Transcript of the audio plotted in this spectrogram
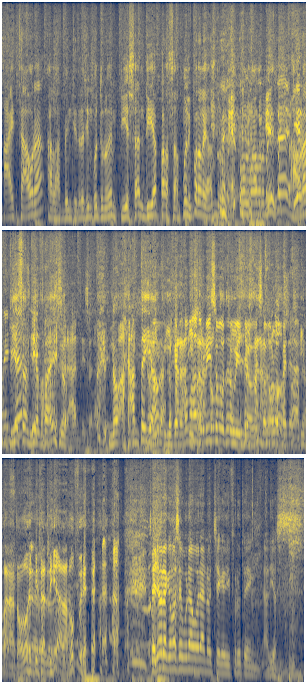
A, esta hora, a las 23.59, empieza el día para Samuel y para Alejandro. ¿Cómo va a dormir? ahora empieza el día para ellos. No, antes y, ahora. lo que nos vamos a dormir somos tú y yo, somos los veteranos. Y para todos empieza el día a las 12. Señora, que pasen una buena noche, que disfruten. Adiós.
